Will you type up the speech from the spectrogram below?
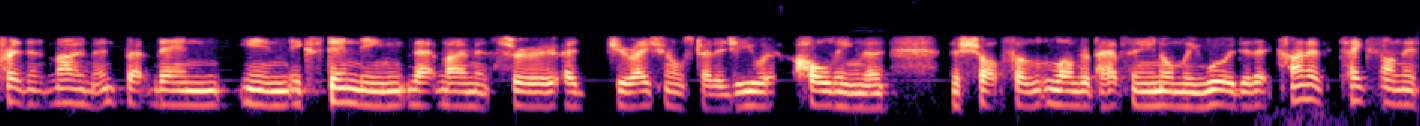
present moment, but then in extending that moment through a durational strategy, holding the the shot for longer perhaps than you normally would, that it kind of takes on this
